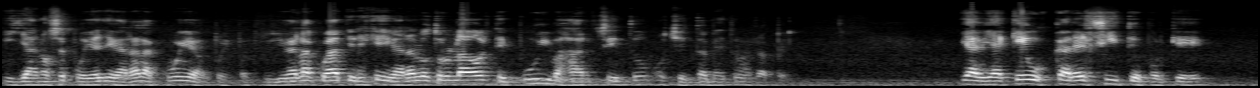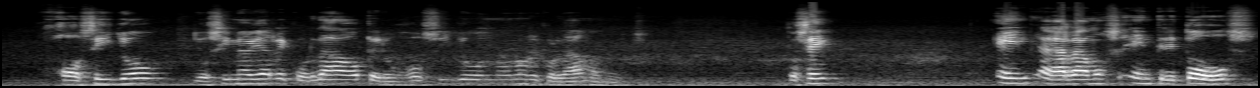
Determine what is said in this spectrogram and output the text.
Y ya no se podía llegar a la cueva, pues para llegar a la cueva tienes que llegar al otro lado del Tepú y bajar 180 metros de rapel. Y había que buscar el sitio porque José y yo, yo sí me había recordado, pero José y yo no nos recordábamos mucho. Entonces, agarramos entre todos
